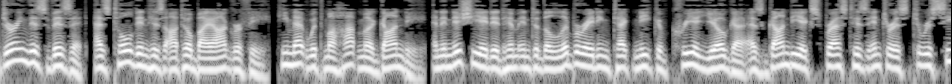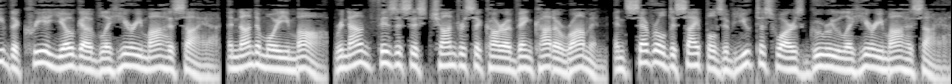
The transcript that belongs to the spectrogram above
During this visit, as told in his autobiography, he met with Mahatma Gandhi, and initiated him into the liberating technique of Kriya Yoga as Gandhi expressed his interest to receive the Kriya Yoga of Lahiri Mahasaya, Anandamoyi Ma, renowned physicist Chandrasekhara Venkata Raman, and several disciples of Yukteswar's guru Lahiri Mahasaya.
